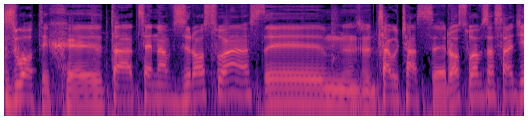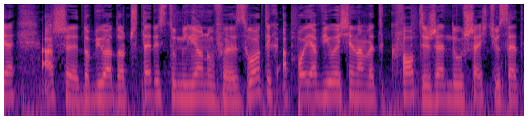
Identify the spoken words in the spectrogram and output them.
złotych. E, Ta cena wzrosła, e, cały czas rosła w zasadzie, aż dobiła do 400 milionów złotych, a pojawiły się nawet kwoty rzędu 600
